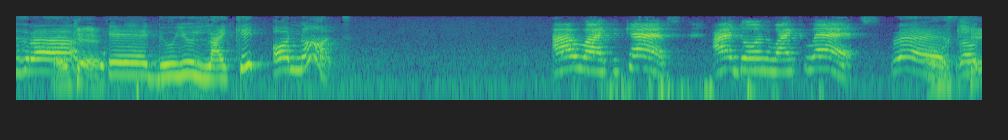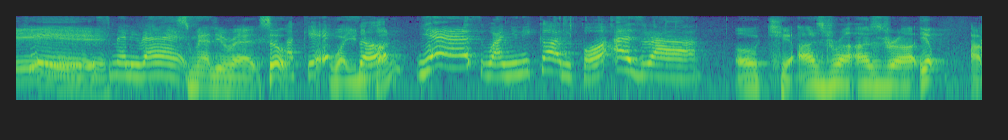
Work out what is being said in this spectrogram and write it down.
Azra. Okay. Okay, do you like it or not? I like cats. I don't like rats. Rats. Okay. Okay. Smelly rats. Smelly rat. So, Okay. one so. Yes, one unicorn for Azra. Okay, Azra, Azra. Yep. Up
